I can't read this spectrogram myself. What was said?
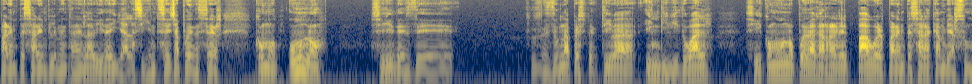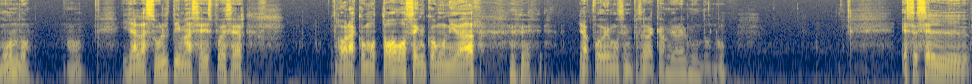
Para empezar a implementar en la vida y ya las siguientes seis ya pueden ser como uno, ¿sí? Desde, pues, desde una perspectiva individual, ¿sí? Cómo uno puede agarrar el power para empezar a cambiar su mundo, ¿no? Y ya las últimas seis puede ser, ahora como todos en comunidad, ya podemos empezar a cambiar el mundo, ¿no? Ese es el,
